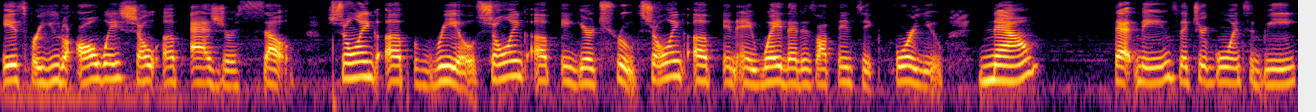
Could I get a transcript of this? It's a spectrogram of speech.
is for you to always show up as yourself. Showing up real, showing up in your truth, showing up in a way that is authentic for you. Now, that means that you're going to be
